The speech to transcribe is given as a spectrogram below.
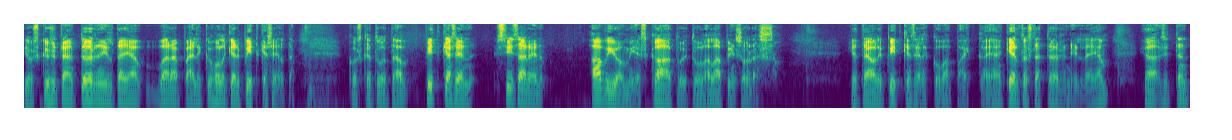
jos kysytään Törniltä ja varapäällikkö Holger Pitkäseltä, koska tuota, Pitkäsen sisaren aviomies kaatui tuolla Lapin sodassa. Ja tämä oli Pitkäselle kova paikka ja hän kertoi sitä Törnille. Ja, ja sitten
